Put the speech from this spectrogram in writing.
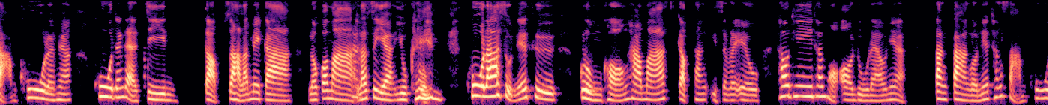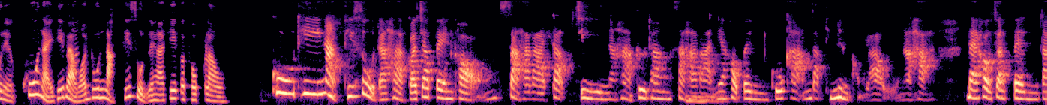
สามคู่เลยนะคู่ตั้งแต่จีนกับสหรัฐอเมริกา แล้วก็มาค่ะรัสเซียยูเครน คู่ล่าสุดเนี่ยคือกลุ่มของฮามาสกับทางอิสราเอล เท่าที่ท่านผอดูแล้วเนี่ยต่างๆเหล่านี้ทั้งสามคู่เนี่ยคู่ไหนที่แบบว่าดูหนักที่สุดเลยคะที่กระทบเรา คู่ที่หนักที่สุดอะค่ะก็จะเป็นของสหรัฐกับจีนนะคะคือทางสหรัฐเนี่ยเขาเป็นคู่ค้าอันดับที่หนึ่งของเรานะคะ แม้เขาจะเป็นต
